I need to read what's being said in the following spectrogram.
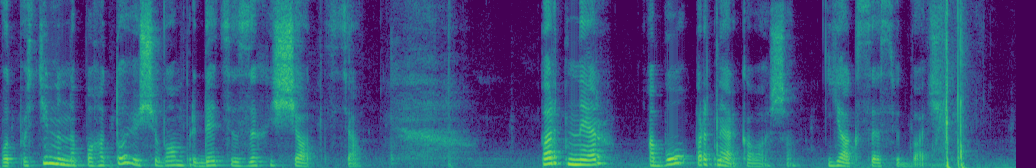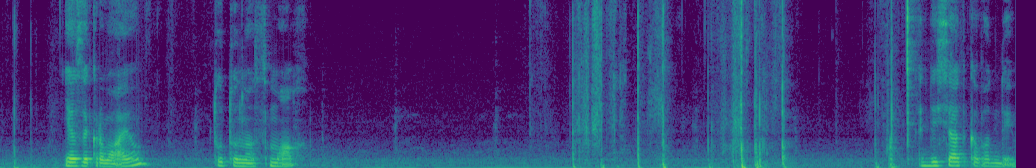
От постійно на поготові, що вам прийдеться захищатися. Партнер або партнерка ваша. Як всесвіт бачить? Я закриваю. Тут у нас мах. Десятка води.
